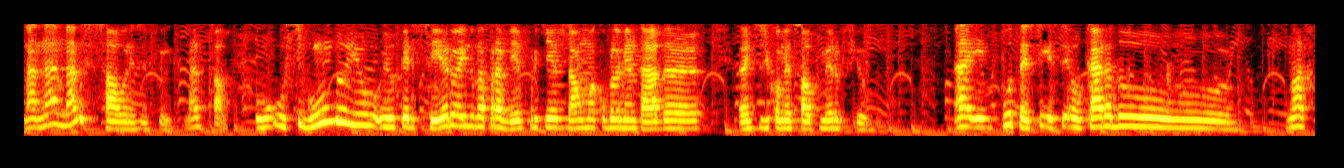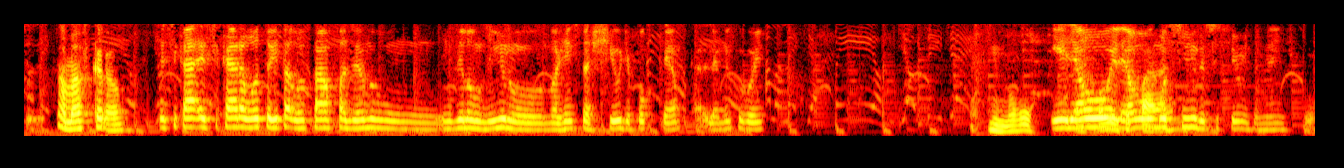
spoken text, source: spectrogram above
na- na- nada se salva nesse filme. Nada se salva. O, o segundo e o, e o terceiro ainda dá pra ver porque dá uma complementada antes de começar o primeiro filme. Ah, e, puta, esse, esse- o cara do. Nossa, A máscara não. Esse cara, esse cara outro aí tá- tava fazendo um, um vilãozinho no, no Agentes da Shield há pouco tempo, cara. Ele é muito ruim. E ele é Não o, ele é o mocinho desse filme também. tipo.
